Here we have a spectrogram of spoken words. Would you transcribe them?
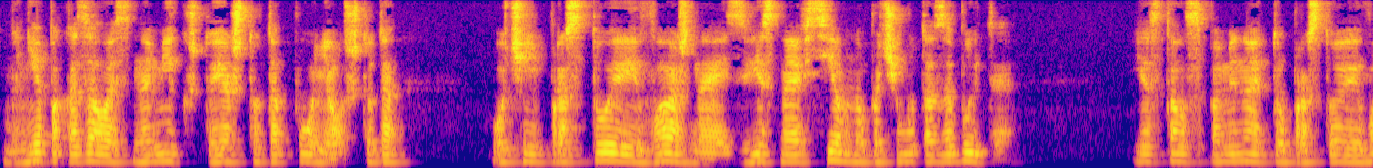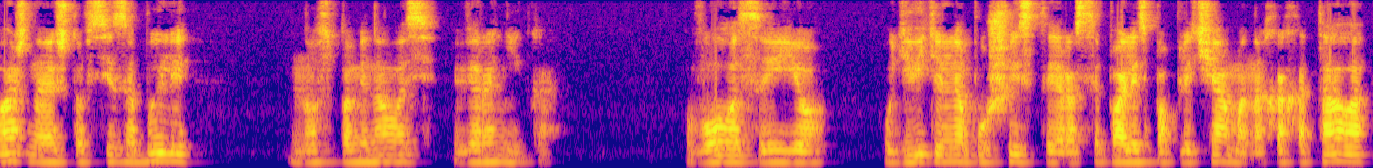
Мне показалось на миг, что я что-то понял, что-то очень простое и важное, известное всем, но почему-то забытое. Я стал вспоминать то простое и важное, что все забыли, но вспоминалась Вероника. Волосы ее, удивительно пушистые, рассыпались по плечам, она хохотала,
